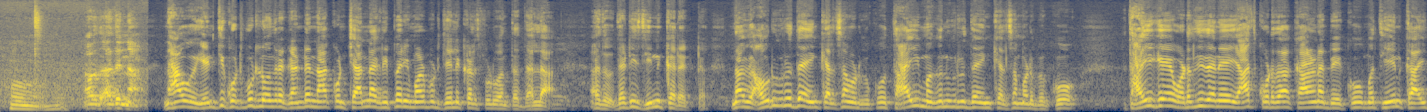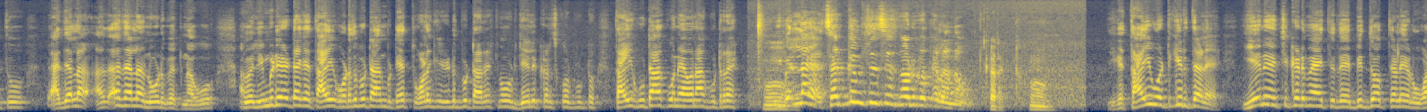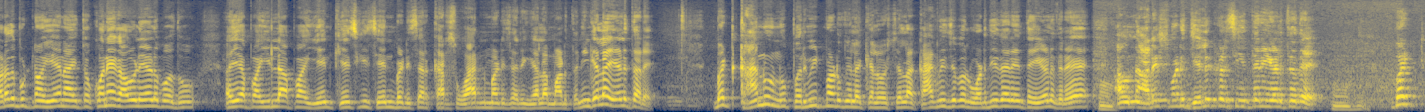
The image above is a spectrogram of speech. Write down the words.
ಹೌದು ಅದನ್ನು. ನಾವು ಹೆಂಡ್ತಿ ಕೊಟ್ಬಿಟ್ಲು ಅಂದರೆ ಗಂಡನ ಹಾಕೊಂಡು ಚೆನ್ನಾಗಿ ರಿಪೇರಿ ಮಾಡಿಬಿಟ್ಟು ಜೈಲಿಗೆ ಕಳಿಸ್ಬಿಡುವಂಥದ್ದಲ್ಲ. ಅದು ದಟ್ ಈಸ್ ಇನ್ಕರೆಕ್ಟ್ ನಾವು ಅವ್ರ ವಿರುದ್ಧ ಹೆಂಗೆ ಕೆಲಸ ಮಾಡಬೇಕು? ತಾಯಿ ಮಗನ ವಿರುದ್ಧ ಹೆಂಗೆ ಕೆಲಸ ಮಾಡಬೇಕು? ತಾಯಿಗೆ ಹೊಡೆದಿದ್ದಾನೆ ಯಾಕೆ ಕೊಡ್ದ ಕಾರಣ ಬೇಕು? ಮತ್ತು ಏನು ಕಾಯಿತು? ಅದೆಲ್ಲ ಅದ್- ಅದೆಲ್ಲ ನೋಡ್ಬೇಕು ನಾವು. ಆಮೇಲೆ ಇಮಿಡಿಯೇಟಾಗಿ ತಾಯಿ ಹೊಡೆದ್ಬಿಟ್ಟು ಅಂದ್ಬಿಟ್ಟು ಎತ್ತು ಒಳಗೆ ಹಿಡಿದ್ಬಿಟ್ಟು ಅರೆಸ್ಟ್ ಮಾಡ್ಬಿಟ್ಟು ಜೈಲಿಗೆ ಕಳಿಸ್ಕೊಟ್ಬಿಟ್ಟು ತಾಯಿಗೆ ಊಟ ಹಾಕೋನೆ ಅವನಾಗ್ಬಿಟ್ರೆ ಇವೆಲ್ಲ ಸರ್ಕಮ್ಸ್ಟೆನ್ಸಸ್ ನೋಡ್ಬೇಕಲ್ಲ ನಾವು. ಕರೆಕ್ಟ್ ಹ್ಞೂ ಈಗ ತಾಯಿ ಒಟ್ಟಿಗಿರ್ತಾಳೆ ಏನು ಹೆಚ್ಚು ಕಡಿಮೆ ಆಯ್ತದೆ ಬಿದ್ದೋಗ್ತಾಳೆ ಇವ್ರು ಹೊಡೆದ್ಬಿಟ್ಟು ನಾವು ಏನಾಯಿತು ಕೊನೆಗೆ ಅವಳು ಹೇಳ್ಬೋದು, ಅಯ್ಯಪ್ಪ, ಇಲ್ಲಪ್ಪ, ಏನು ಕೇಸ್ ಗೀಸ್ ಏನು ಬೇಡಿ ಸರ್, ಕರ್ಸ್ ವಾರ್ನ್ ಮಾಡಿ ಸರ್, ಹಿಂಗೆಲ್ಲ ಮಾಡ್ತಾನೆ ಹಿಂಗೆಲ್ಲ ಹೇಳ್ತಾರೆ. ಬಟ್ ಕಾನೂನು ಪರ್ಮಿಟ್ ಮಾಡೋದಿಲ್ಲ ಕೆಲವಷ್ಟೆಲ್ಲ. ಕಾಗ್ನಿಜಬಲ್ ಒಡೆದಿದ್ದಾರೆ ಅಂತ ಹೇಳಿದ್ರೆ ಅವನ್ನ ಅರೆಸ್ಟ್ ಮಾಡಿ ಜೈಲಿಗೆ ಕಳಿಸಿ ಅಂತಲೇ ಹೇಳ್ತದೆ. ಬಟ್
